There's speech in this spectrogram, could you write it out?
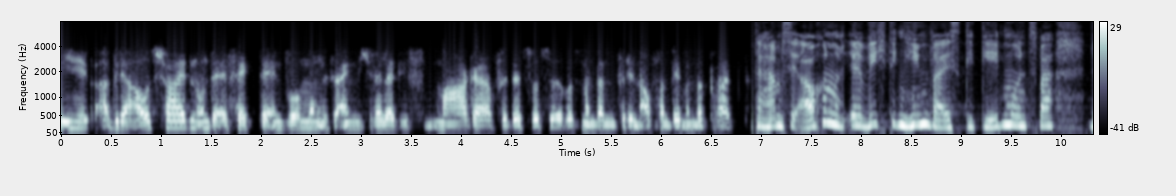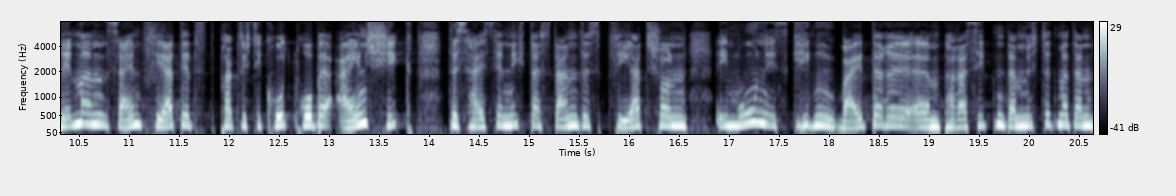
die wieder ausscheiden und der Effekt der Entwurmung ist eigentlich relativ mager für das, was, was man dann für den Aufwand, den man da treibt. Da haben Sie auch einen äh, wichtigen Hinweis gegeben und zwar, wenn man sein Pferd jetzt praktisch die Kotprobe einschickt, das heißt ja nicht, dass dann das Pferd schon immun ist gegen weitere ähm, Parasiten, da müsste man dann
